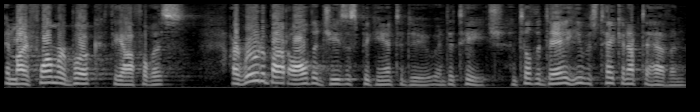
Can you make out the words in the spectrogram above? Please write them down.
In my former book, Theophilus, I wrote about all that Jesus began to do and to teach until the day he was taken up to heaven,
